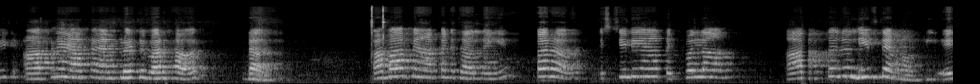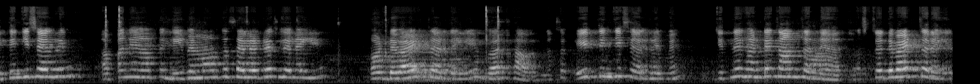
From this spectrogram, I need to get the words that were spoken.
ठीक है, आपने यहाँ पे एम्प्लॉय के वर्क आवर डाल दिया अब आप यहाँ पे निकाल लेंगे पर आवर इसके लिए आप इक्वल आपका जो लीव का अमाउंट की एक दिन की सैलरी अपन यहाँ पे लीव अमाउंट का सैलरी एड्रेस ले लेंगे और डिवाइड कर देंगे वर्क आवर मतलब एक दिन की सैलरी में जितने घंटे काम करने आते हैं, उससे डिवाइड करेंगे,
